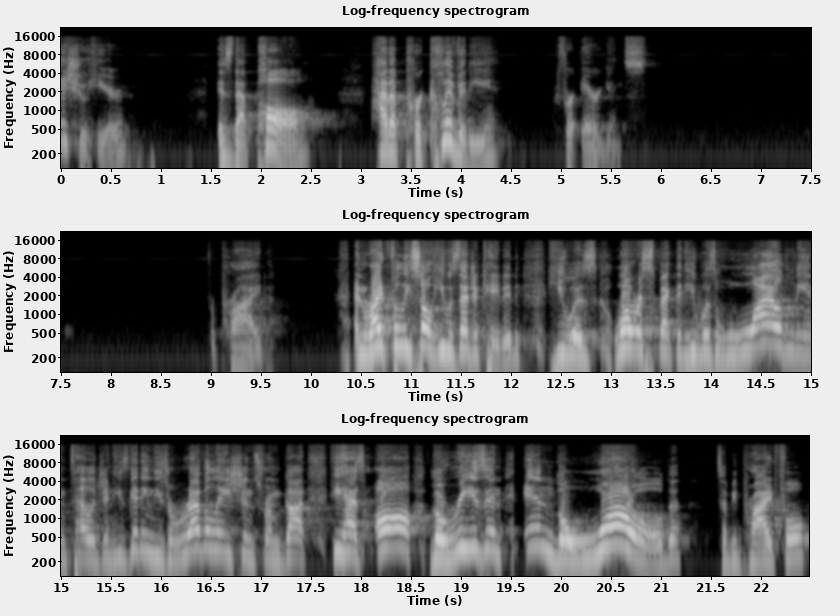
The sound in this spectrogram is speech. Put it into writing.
issue here is that Paul had a proclivity for arrogance, for pride. And rightfully so, he was educated, he was well respected, he was wildly intelligent. He's getting these revelations from God. He has all the reason in the world to be prideful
